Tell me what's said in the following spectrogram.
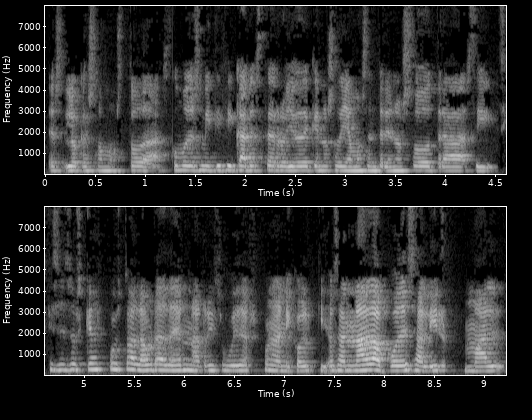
es lo que somos todas. Como desmitificar este rollo de que nos odiamos entre nosotras y... Es que es eso, es que has puesto a Laura Dern, a Reese Witherspoon, a Nicole Kidman. O sea, nada puede salir mal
